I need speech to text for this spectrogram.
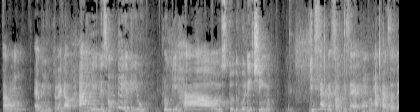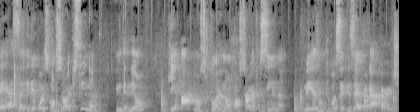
Então, é muito legal. Aí ah, eles vão ter, viu? Clubhouse, tudo bonitinho. E se a pessoa quiser, compra uma casa dessa e depois constrói piscina, entendeu? Que a construtora não constrói a piscina, mesmo que você quiser pagar a parte.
